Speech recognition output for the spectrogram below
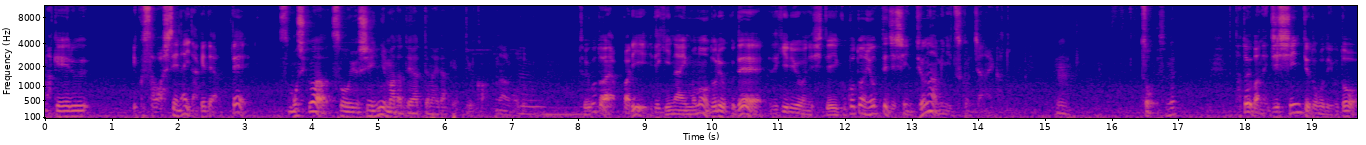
負ける戦はしていないだけであってもしくはそういうシーンにまだ出会ってないだけっていうか。なるほどことはやっぱりできないものを努力でできるようにしていくことによって自信っていうのは身につくんじゃないかうん。そうですね。と例えばね自信っていうところで言うと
